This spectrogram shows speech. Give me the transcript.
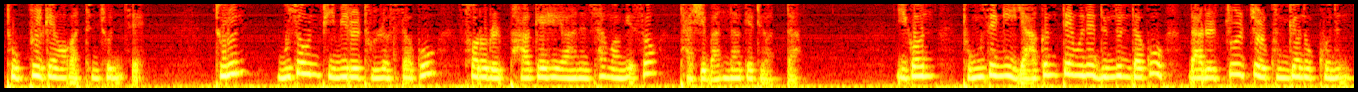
도플갱어 같은 존재. 둘은 무서운 비밀을 둘러싸고 서로를 파괴해야 하는 상황에서 다시 만나게 되었다. 이건 동생이 야근 때문에 늦는다고 나를 쫄쫄 굶겨놓고는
